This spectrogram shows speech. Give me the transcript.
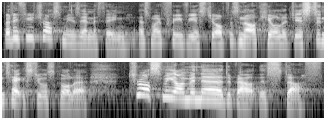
But if you trust me as anything, as my previous job as an archaeologist and textual scholar, trust me, I'm a nerd about this stuff.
